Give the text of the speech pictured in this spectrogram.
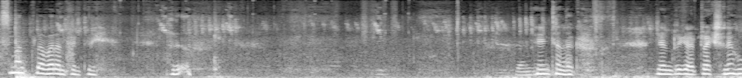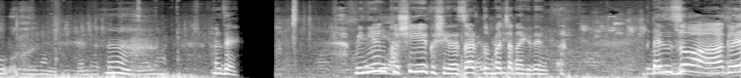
ಸ್ಮಂತ್ ಫ್ಲವರ್ ಅಂತ ಹೇಳ್ತೀವಿ. ಅದು. ಏನು ಚಂದ ಜನರಿಗೆ ಅಟ್ರಾಕ್ಷನೇ ಹೂವು ಹಾಂ ಅದೇ. ವಿನಿಯನ್ ಖುಷಿ ಖುಷಿ ರೆಸಾರ್ಟ್ ತುಂಬ ಚೆನ್ನಾಗಿದೆ ಅಂತ. ಪೆನ್ಸೋ ಆಗಲೇ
